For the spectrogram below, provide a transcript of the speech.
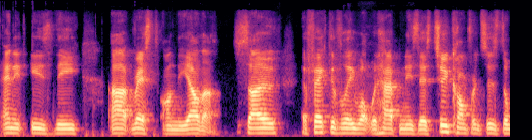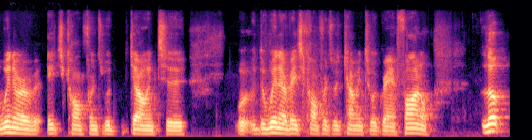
and it is the uh, rest on the other. So effectively, what would happen is there's two conferences. The winner of each conference would go into the winner of each conference would come into a grand final. Look,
